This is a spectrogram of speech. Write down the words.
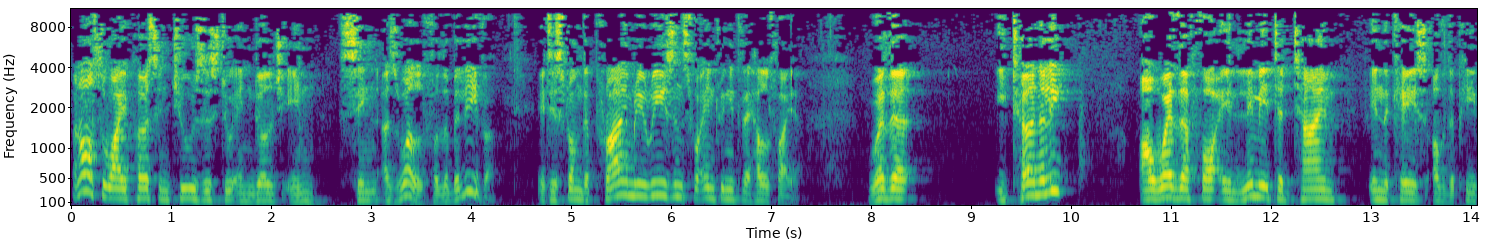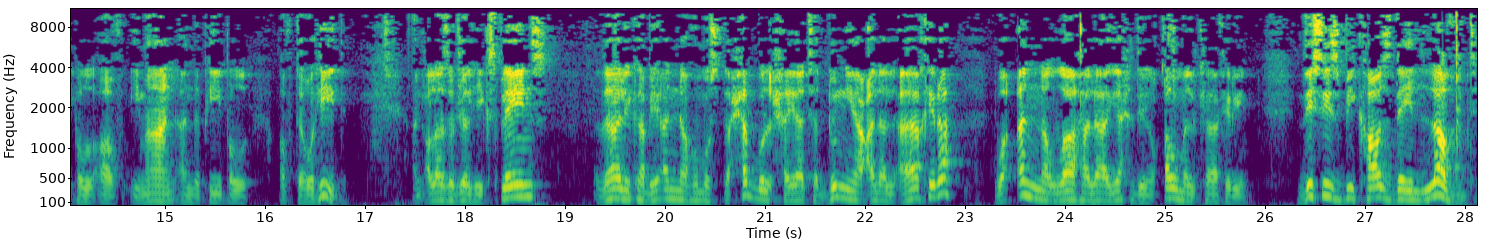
and also why a person chooses to indulge in sin as well for the believer. It is from the primary reasons for entering into the hellfire. Whether eternally, or whether for a limited time in the case of the people of Iman and the people of Tawheed. And Allah Azza He explains, ذلك بأنه مستحب الحياة الدنيا على الآخرة وأن الله لا يهدي القوم الكافرين This is because they loved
